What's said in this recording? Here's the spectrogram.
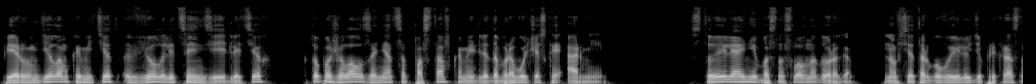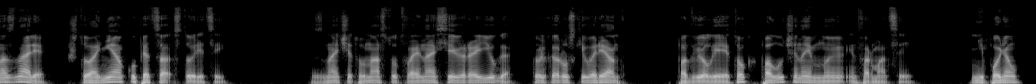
Первым делом комитет ввел лицензии для тех, кто пожелал заняться поставками для добровольческой армии. Стоили они баснословно дорого, но все торговые люди прекрасно знали, что они окупятся сторицей. «Значит, у нас тут война севера и юга, только русский вариант», — подвел я итог полученной мною информации. «Не понял?»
